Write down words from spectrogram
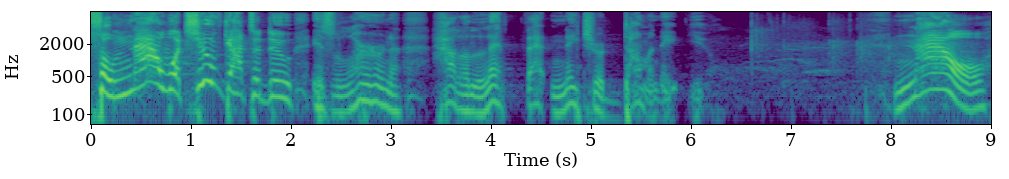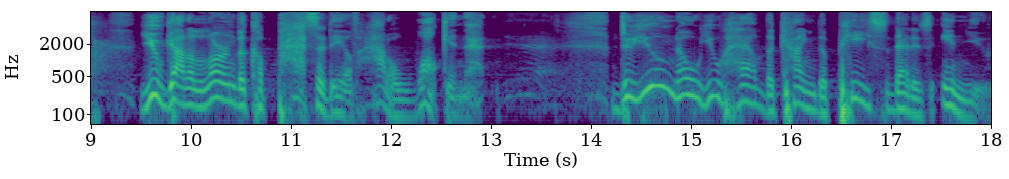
So now what you've got to do is learn how to let that nature dominate. Now you've got to learn the capacity of how to walk in that. Do you know you have the kind of peace that is in you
